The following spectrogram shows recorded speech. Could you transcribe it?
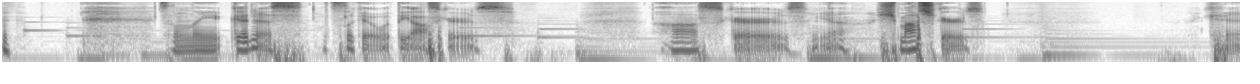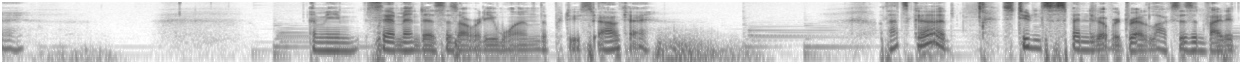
it's only goodness. Let's look at what the Oscars. Oscars, yeah, Schmoskers. Okay. I mean, Sam Mendes has already won the producer. Okay. Oh, that's good. Student suspended over dreadlocks is invited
